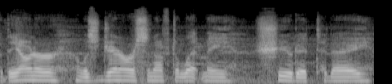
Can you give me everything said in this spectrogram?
But the owner was generous enough to let me shoot it today.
